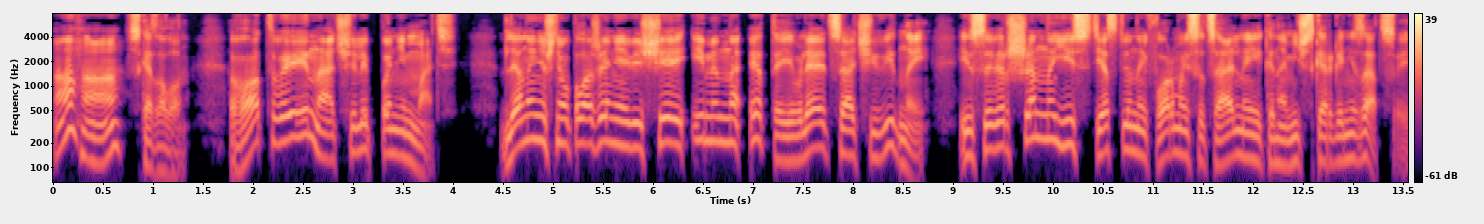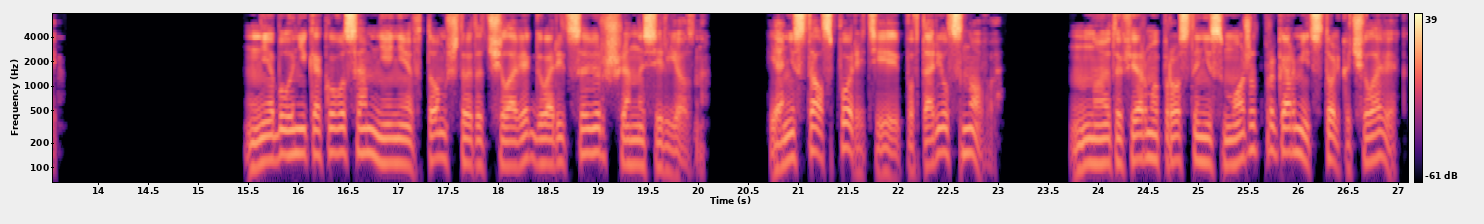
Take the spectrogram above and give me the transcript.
«Ага», — сказал он. «Вот вы и начали понимать. Для нынешнего положения вещей именно это является очевидной и совершенно естественной формой социальной и экономической организации. Не было никакого сомнения в том, что этот человек говорит совершенно серьезно. Я не стал спорить и повторил снова. Но эта ферма просто не сможет прокормить столько человек.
